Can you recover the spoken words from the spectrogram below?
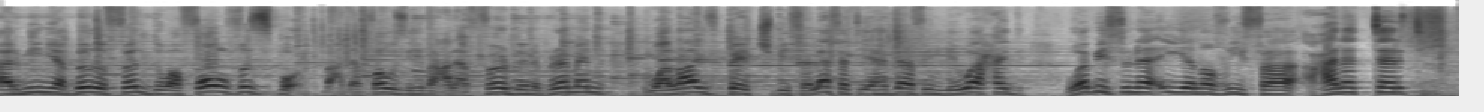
أرمينيا بيليفيلد وفولفسبورغ بعد فوزهما على فيردر بريمن ولايبزيغ بثلاثة أهداف لواحد وبثنائية نظيفة على الترتيب.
